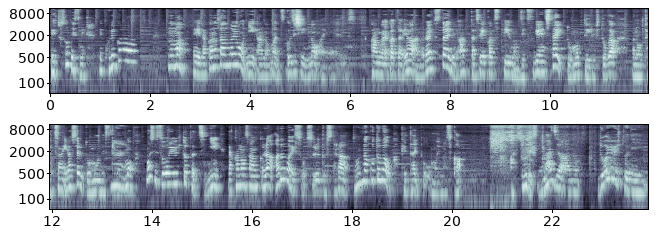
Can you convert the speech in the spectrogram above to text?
えっ、と、そうですね。で、これからの、まあ、えー中野さんのように、あの、まあ、ご自身の、えー考え方や、あの、ライフスタイルに合った生活っていうのを実現したいと思っている人が、あの、たくさんいらっしゃると思うんですけれども、もしそういう人たちに中野さんからアドバイスをするとしたら、どんな言葉をかけたいと思いますか？あそうですね。まずは、あの、どういう人に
